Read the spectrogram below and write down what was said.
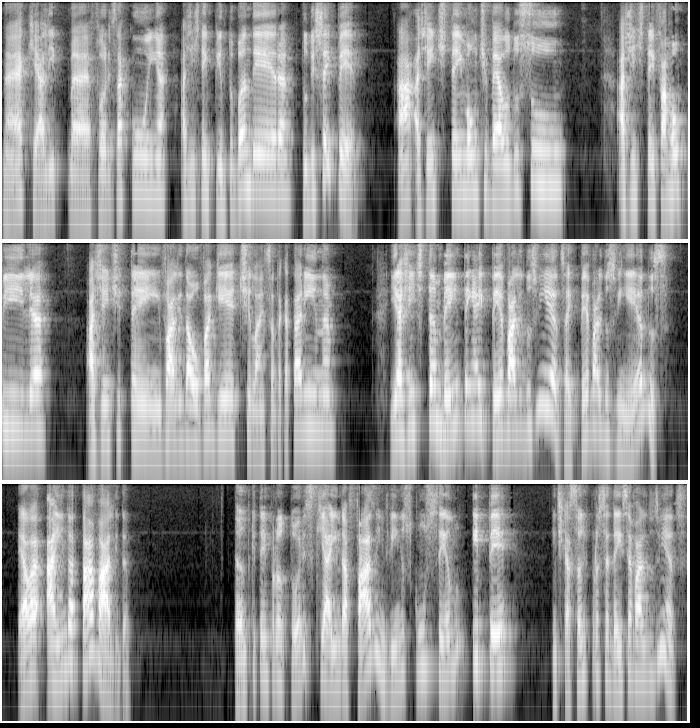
né? Que é ali é, Flores da Cunha. A gente tem Pinto Bandeira, tudo isso é IP. Tá? A gente tem Monte Belo do Sul. A gente tem Farroupilha. A gente tem Vale da Uva Guete, lá em Santa Catarina. E a gente também tem a IP Vale dos Vinhedos. A IP Vale dos Vinhedos, ela ainda está válida. Tanto que tem produtores que ainda fazem vinhos com o selo IP, indicação de procedência Vale dos Vinhedos,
